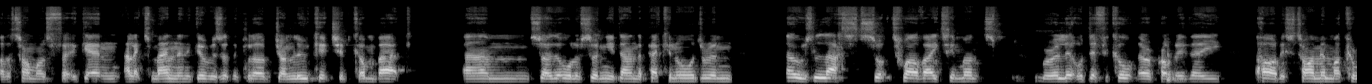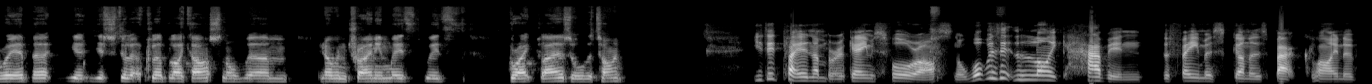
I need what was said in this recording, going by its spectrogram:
by the time I was fit again, Alex Manninger was at the club, John Lukic had come back. Um, so that all of a sudden you're down the pecking order. And those last sort of 12, 18 months were a little difficult. They were probably the hardest time in my career, but you're, still at a club like Arsenal, um, you know, and training with, with great players all the time. You did play a number of games for Arsenal. What was it like having the famous Gunners back line of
